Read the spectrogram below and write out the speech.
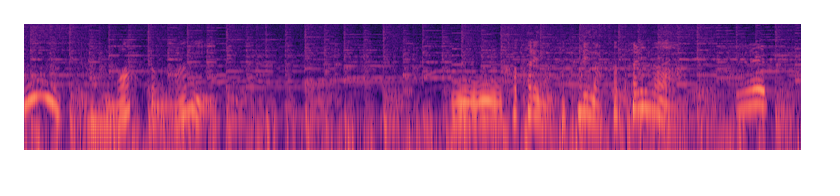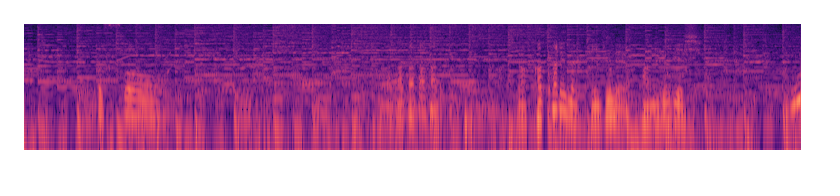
음, what the money 오오 카타리나 카타리나 카타리나. 넷 됐어. 다다다다다 야 카타리나 개조해 반격의 시. 음,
